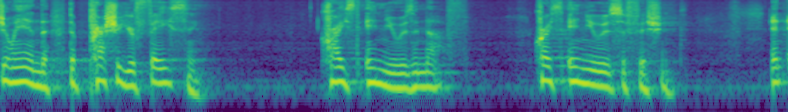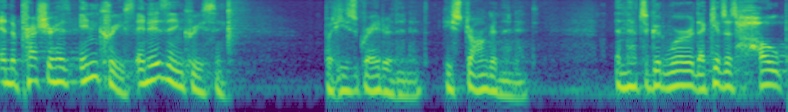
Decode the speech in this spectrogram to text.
Joanne, the, the pressure you're facing, Christ in you is enough. Christ in you is sufficient. And, and the pressure has increased and is increasing but He's greater than it, He's stronger than it. And that's a good word. That gives us hope.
